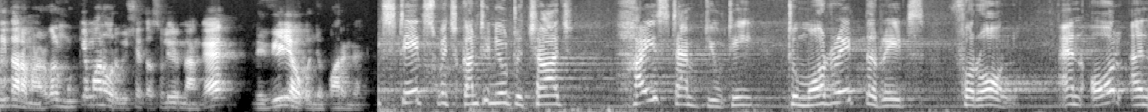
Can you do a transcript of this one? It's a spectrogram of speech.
சீதாராமன் அவர்கள் முக்கியமான ஒரு விஷயத்த சொல்லியிருந்தாங்க இந்த வீடியோவை கொஞ்சம் பாருங்க States which continue to charge high stamp duty to moderate the rates for all and all and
